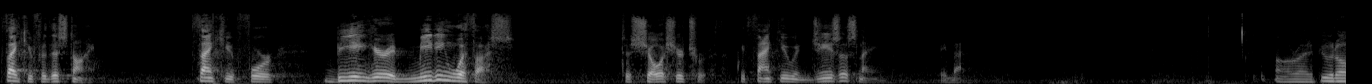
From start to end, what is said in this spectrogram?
thank you for this time. Thank you for being here and meeting with us to show us your truth. We thank you in Jesus' name. Amen. All right, if you would all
